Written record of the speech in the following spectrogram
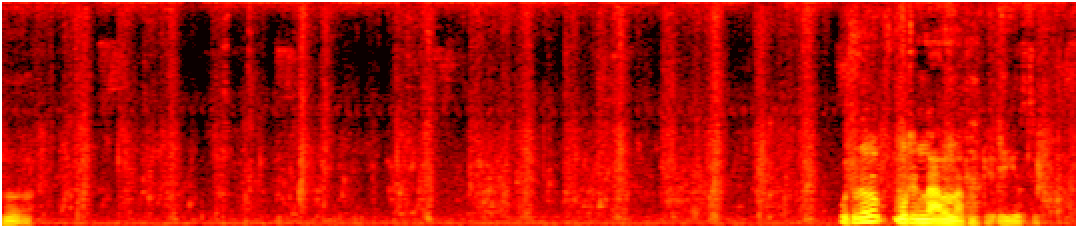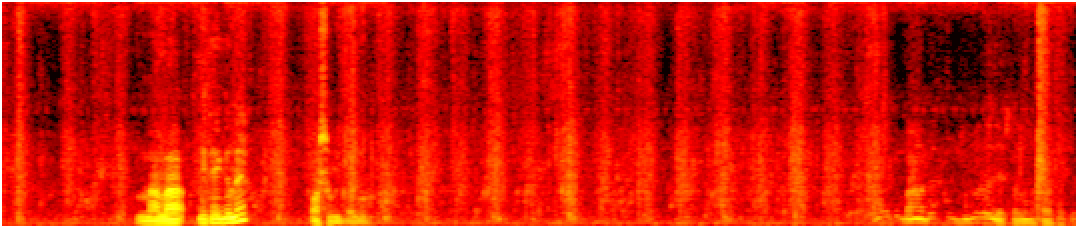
হুম। ওটা ধরো মোটে নাল না থাকে, এই হচ্ছে। নালা কেটে গেলে অসুবিধা নেই বাংলাদেশ দুটো হয়ে যাচ্ছে না খারাপ আছে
